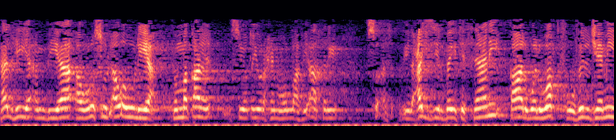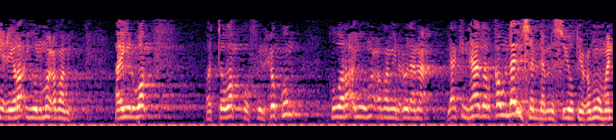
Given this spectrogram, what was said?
هل هي أنبياء أو رسل أو أولياء؟ ثم قال السيوطي رحمه الله في آخر في العجز البيت الثاني قال والوقف في الجميع رأي المعظم أي الوقف والتوقف في الحكم هو رأي معظم العلماء. لكن هذا القول لا يسلم للسيوطي عموما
